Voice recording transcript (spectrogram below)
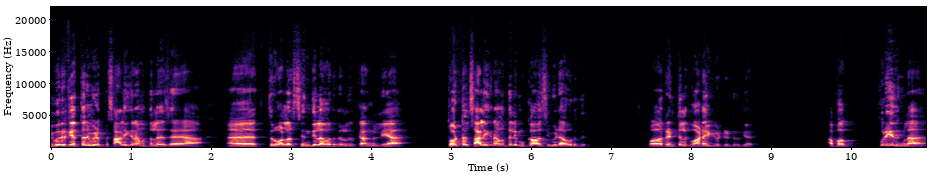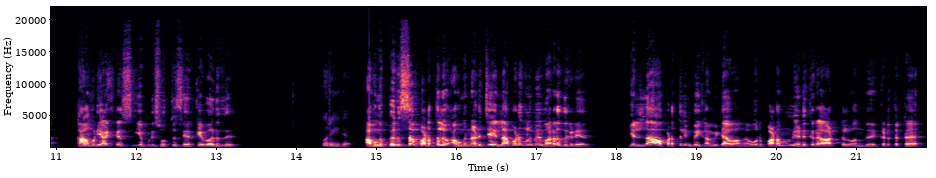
இவருக்கு எத்தனை வீடு? இப்போ சாலி கிராமத்தில் திருவாளர் செந்தில் அவர்கள் இருக்காங்க இல்லையா? டோட்டல் சாலி கிராமத்திலே முக்காவாசி வீடு அவருது. ரெண்டலுக்கு வாடகைக்கு விட்டுட்டு இருக்காரு. அப்போ புரியுதுங்களா? காமெடி ஆக்டர்ஸுக்கு எப்படி சொத்து சேர்க்கை வருது? புரியுது. அவங்க பெருசா படத்துல அவங்க நடிச்ச எல்லா படங்களுமே வர்றது கிடையாது. எல்லா படத்துலையும் போய் கமிட் ஆவாங்க. ஒரு படம்னு எடுக்கிற ஆட்கள் வந்து கிட்டத்தட்ட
